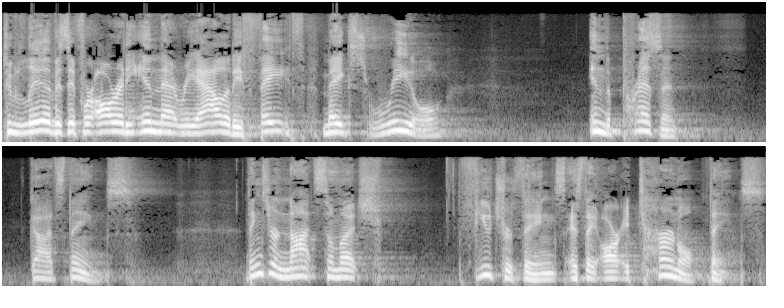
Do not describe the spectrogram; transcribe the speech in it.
To live as if we're already in that reality. Faith makes real in the present God's things. Things are not so much future things as they are eternal things.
